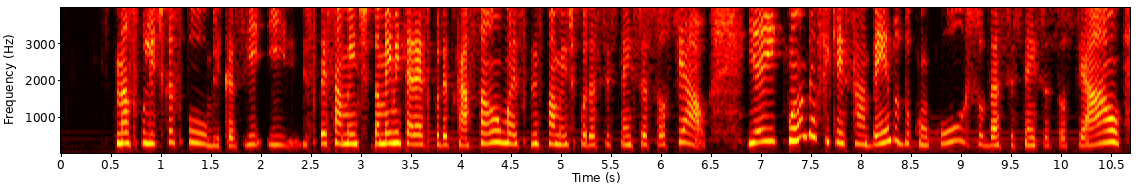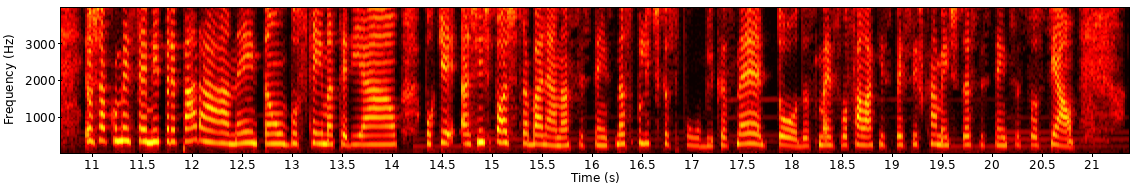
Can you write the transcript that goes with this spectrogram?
nas políticas públicas e, e, especialmente também me interesso por educação, mas principalmente por assistência social. E aí, quando eu fiquei sabendo do concurso da assistência social, eu já comecei a me preparar, né? Então, busquei material, porque a gente pode trabalhar na assistência, nas políticas públicas, né? Todas, mas vou falar aqui especificamente da assistência social.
